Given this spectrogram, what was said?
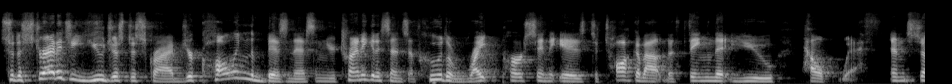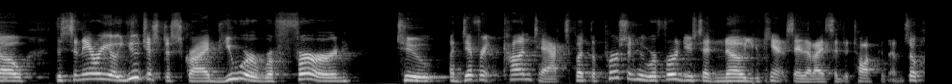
So, the strategy you just described, you're calling the business and you're trying to get a sense of who the right person is to talk about the thing that you help with. And so, the scenario you just described, you were referred to a different contact, but the person who referred you said, no, you can't say that I said to talk to them. So,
